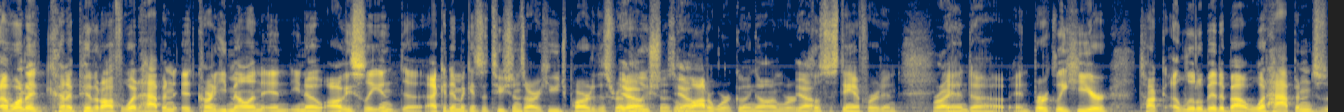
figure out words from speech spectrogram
I, want to kind of pivot off what happened at Carnegie Mellon, and you know, obviously, in, uh, academic institutions are a huge part of this revolution. There's yeah. a lot of work going on. We're Yeah. close to Stanford and Right. and uh, and Berkeley here. Talk a little bit about what happens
